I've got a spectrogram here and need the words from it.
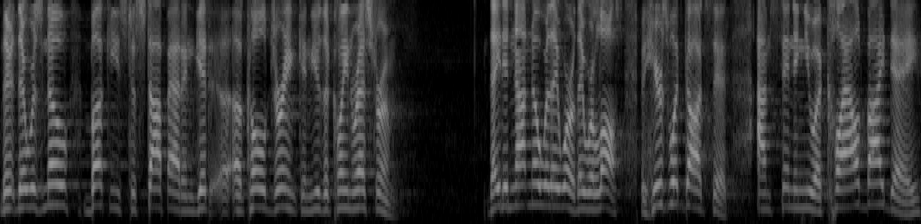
There, there was no Buc-ee's to stop at and get a, a cold drink and use a clean restroom. They did not know where they were. They were lost. But here's what God said I'm sending you a cloud by day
